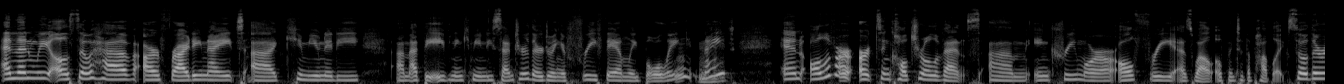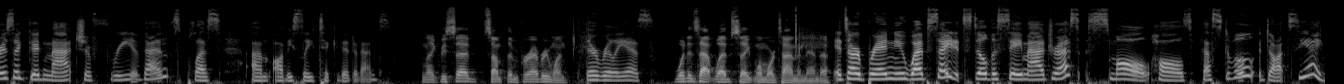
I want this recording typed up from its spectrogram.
And then we also have our Friday night uh, community um, at the Avening Community Center. They're doing a free family bowling Mm-hmm. night. And all of our arts and cultural events um, in Creemore are all free as well, open to the public. So there is a good match of free events plus um, obviously ticketed events. Like we said, something for everyone. There really is. What is that website one more time, Amanda? It's our brand new website. It's still the same address, smallhallsfestival.ca.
